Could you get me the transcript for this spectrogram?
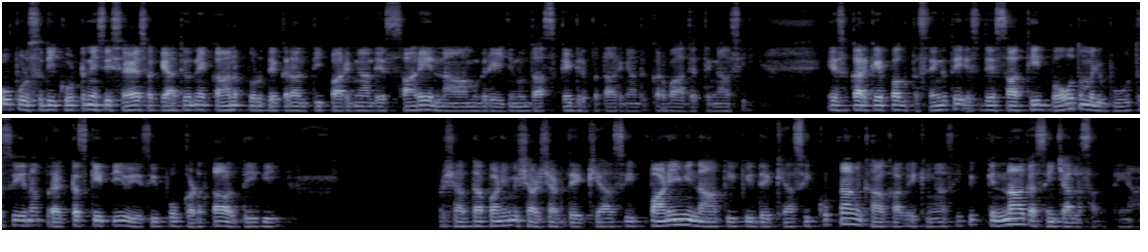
ਉਹ ਪੁਲਿਸ ਦੀ ਕੁੱਟ ਨਹੀਂ ਸੀ ਸਹਿ ਸਕਿਆ ਤੇ ਉਹਨੇ ਕਾਨਪੁਰ ਦੇ ਕ੍ਰਾਂਤੀਕਾਰੀਆਂ ਦੇ ਸਾਰੇ ਨਾਮ ਅੰਗਰੇਜ਼ ਨੂੰ ਦੱਸ ਕੇ ਗ੍ਰਿਫਤਾਰੀਆਂ ਕਰਵਾ ਦਿੱਤੀਆਂ ਸੀ। ਇਸ ਕਰਕੇ ਭਗਤ ਸਿੰਘ ਤੇ ਇਸ ਦੇ ਸਾਥੀ ਬਹੁਤ ਮਜ਼ਬੂਤ ਸੀ। ਇਹਨਾਂ ਪ੍ਰੈਕਟਿਸ ਕੀਤੀ ਹੋਈ ਸੀ। ਭੁੱਖ ਹੜਤਾਲ ਦੀ ਵੀ ਪ੍ਰਸ਼ਾਦਾ ਪਾਣੀ ਵੀ ਛੱਡ ਛੱਡ ਦੇਖਿਆ ਸੀ। ਪਾਣੀ ਵੀ ਨਾ ਪੀ ਪੀ ਦੇਖਿਆ ਸੀ। ਕੁੱਟਾਂ ਵੀ ਖਾ ਖਾ ਵੇਖੀਆਂ ਸੀ ਵੀ ਕਿੰਨਾ ਕੁ ਅਸੀਂ ਚੱਲ ਸਕਦੇ ਹਾਂ।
